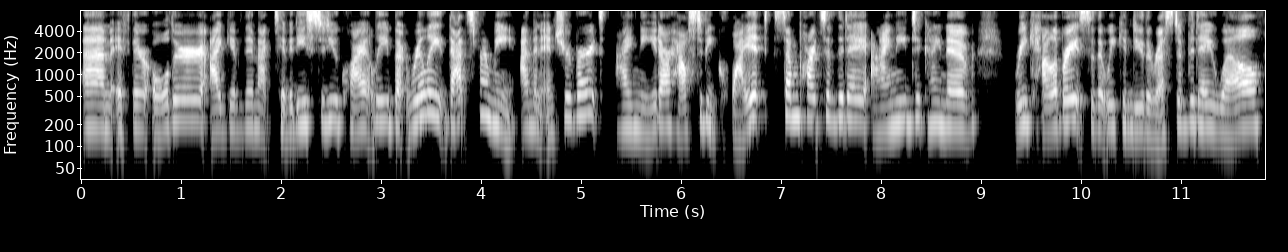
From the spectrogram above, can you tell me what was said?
Um, if they're older, I give them activities to do quietly. But really, that's for me. I'm an introvert. I need our house to be quiet some parts of the day. I need to kind of recalibrate so that we can do the rest of the day well.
